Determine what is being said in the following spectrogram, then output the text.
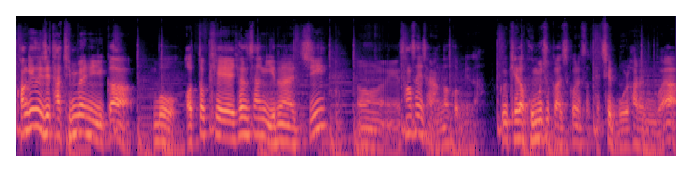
관객은 이제 다 뒷면이니까 뭐 어떻게 현상이 일어날지 어, 상상이 잘 안 갈 겁니다. 그 게다가 고무줄까지 꺼내서 대체 뭘 하려는 거야?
